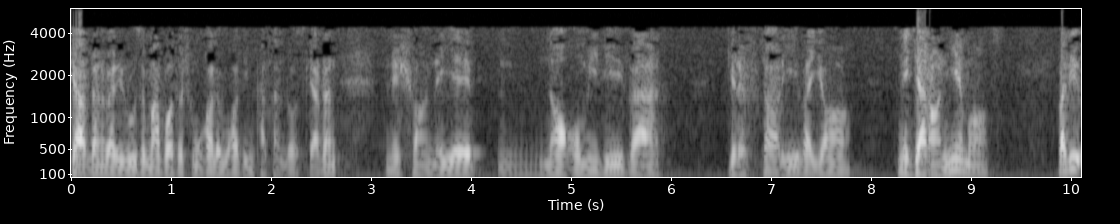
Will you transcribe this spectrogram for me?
کردن برای روز مبادشون غالب اوقات این پسنداز کردن. نشانه ناامیدی و گرفتاری و یا نگرانی ماست. ولی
